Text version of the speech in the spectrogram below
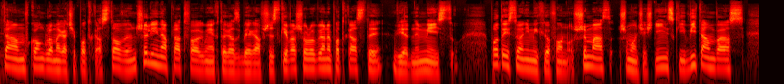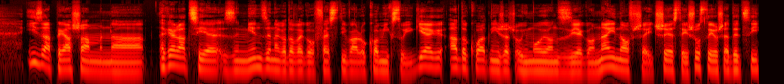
Witam w konglomeracie podcastowym, czyli na platformie, która zbiera wszystkie Wasze ulubione podcasty w jednym miejscu. Po tej stronie mikrofonu Szymas, Szymon Cieśliński. Witam Was i zapraszam na relację z Międzynarodowego Festiwalu Komiksu i Gier, a dokładniej rzecz ujmując z jego najnowszej, 36. już edycji,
